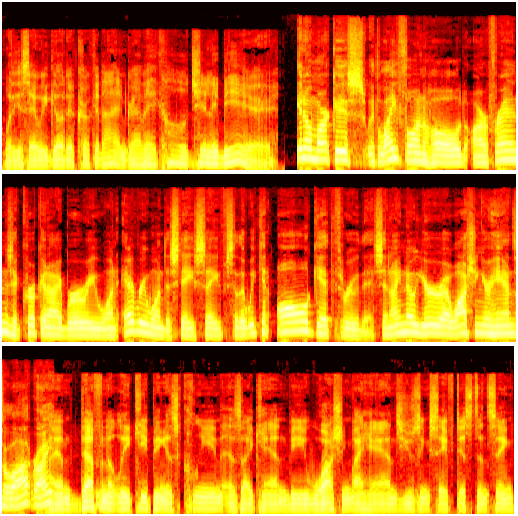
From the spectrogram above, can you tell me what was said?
what do you say we go to Crooked Eye and grab a cold chili beer? You know, Marcus, with life on hold, our friends at Crooked Eye Brewery want everyone to stay safe so that we can all get through this. And I know you're uh, washing your hands a lot, right? I am definitely keeping as clean as I can be, washing my hands, using safe distancing,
